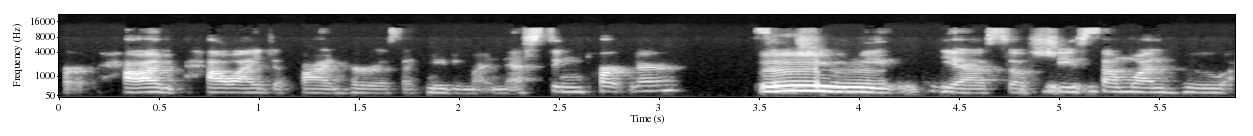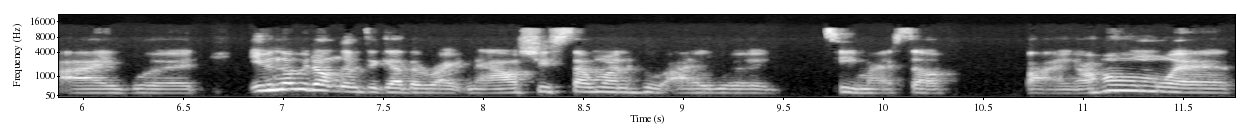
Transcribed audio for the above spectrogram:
her, how I'm, how I define her is like maybe my nesting partner. So mm. she would be, mm. yeah. So she's someone who I would, even though we don't live together right now, she's someone who I would see myself buying a home with,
